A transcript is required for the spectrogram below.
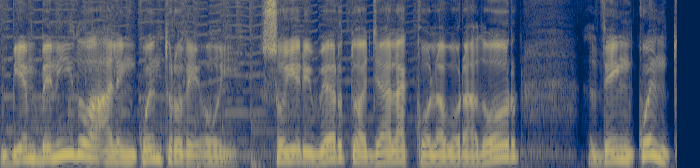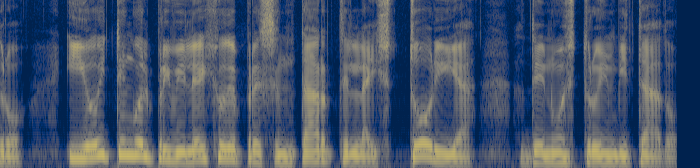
Bienvenido al encuentro de hoy. Soy Heriberto Ayala, colaborador de Encuentro y hoy tengo el privilegio de presentarte la historia de nuestro invitado.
